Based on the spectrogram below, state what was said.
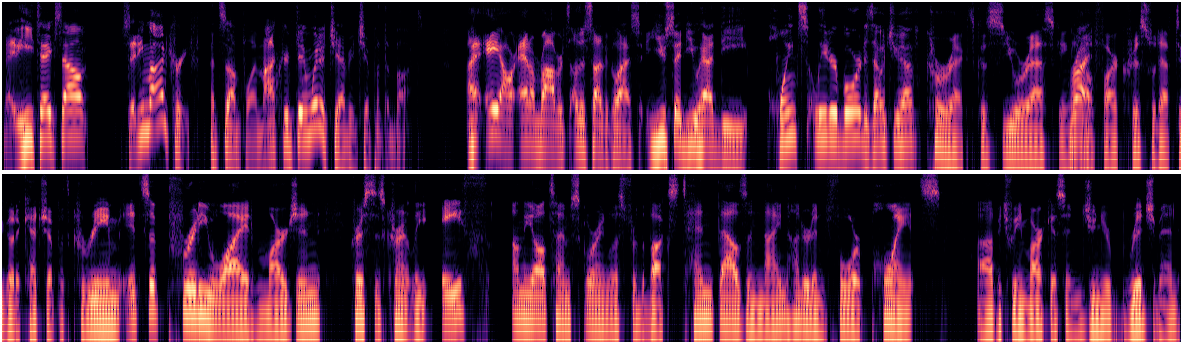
maybe he takes out Sidney Moncrief at some point. Moncrief didn't win a championship with the Bucks. Uh, AR Adam Roberts, other side of the glass. You said you had the points leaderboard. Is that what you have? Correct, because you were asking Right. how far Khris would have to go to catch up with Kareem. It's a pretty wide margin. Khris is currently eighth on the all-time scoring list for the Bucks, ten thousand nine hundred and four points uh, between Marques and Junior Bridgeman,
